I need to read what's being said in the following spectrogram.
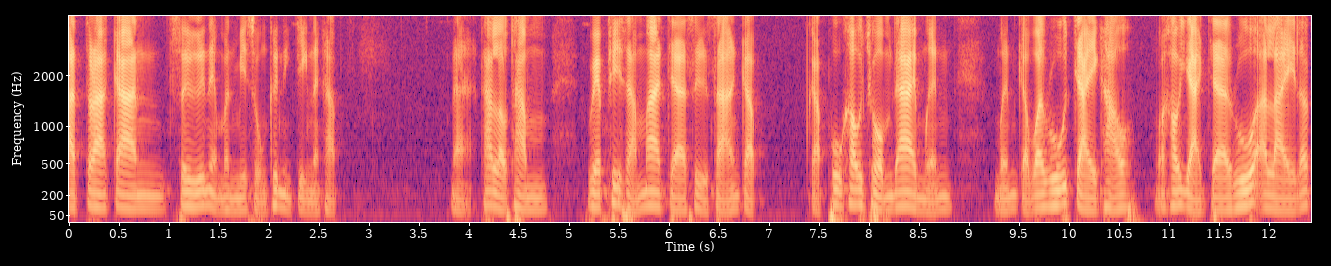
อัตราการซื้อเนี่ยมันมีสูงขึ้นจริง ๆนะครับนะถ้าเราทำ เว็บที่สามารถจะสื่อสารกับกับผู้เข้าชมได้เหมือนเหมือนกับว่ารู้ใจเขา ว่าเขาอยากจะรู้อะไรแล้ว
